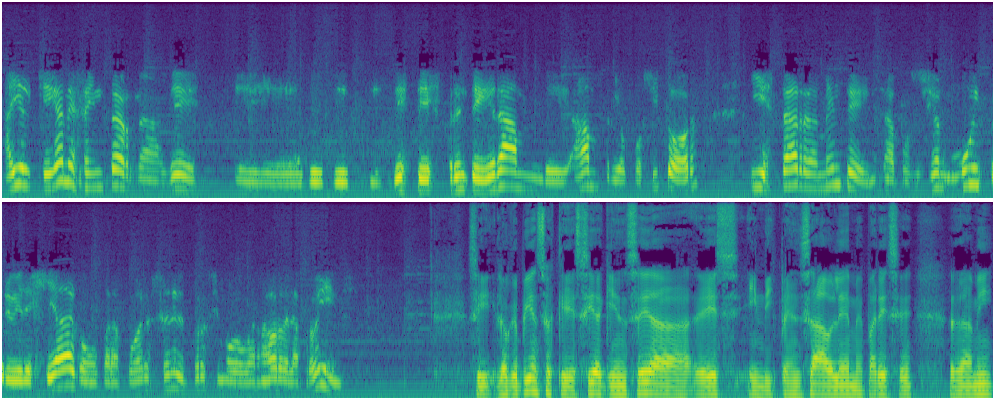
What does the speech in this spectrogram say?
Ahí el que gane esa interna de, eh, de, este frente grande, amplio opositor, y está realmente en una posición muy privilegiada como para poder ser el próximo gobernador de la provincia. Sí, lo que pienso es que sea quien sea, es indispensable, me parece, Dami,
